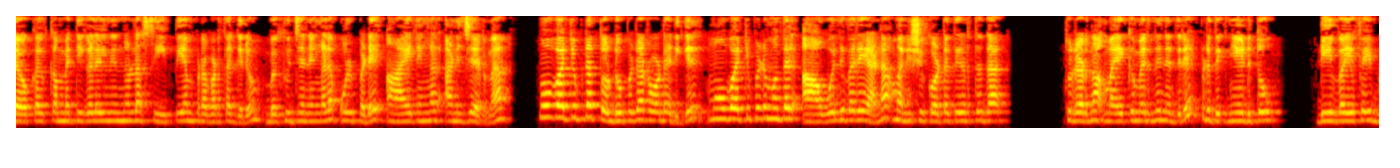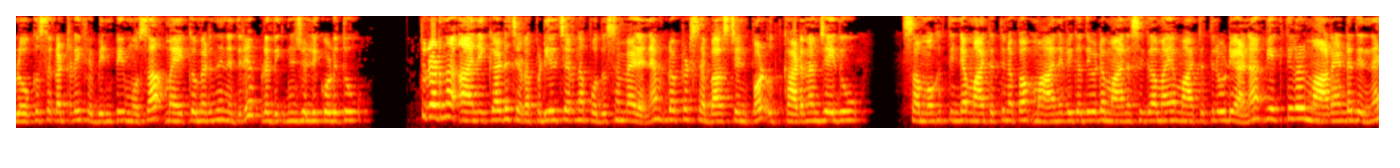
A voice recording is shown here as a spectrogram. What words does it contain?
ലോക്കൽ കമ്മിറ്റികളിൽ നിന്നുള്ള സി പി എം പ്രവർത്തകരും ബഹുജനങ്ങളും ഉൾപ്പെടെ ആയിരങ്ങൾ അണിചേർന്ന് മൂവാറ്റുപുഴ തൊടുപുഴ റോഡരികിൽ മൂവാറ്റുപുഴ മുതൽ ആവോലി വരെയാണ് മനുഷ്യക്കോട്ട തീർത്തത്. തുടർന്ന് മയക്കുമരുന്നിനെതിരെ പ്രതിജ്ഞയെടുത്തു DYFI block secretary Febin P Moosa മയക്കുമരുന്നിനെതിരെ പ്രതിജ്ഞ ചൊല്ലിക്കൊടുത്തു. തുടർന്ന് ആനിക്കാട് ചിറപ്പടിയിൽ ചേർന്ന പൊതുസമ്മേളനം ഡോക്ടർ സെബാസ്റ്റ്യൻ പോൾ ഉദ്ഘാടനം ചെയ്തു. സമൂഹത്തിന്റെ മാറ്റത്തിനൊപ്പം മാനവികതയുടെ മാനസികമായ മാറ്റത്തിലൂടെയാണ് വ്യക്തികൾ മാറേണ്ടതെന്ന്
